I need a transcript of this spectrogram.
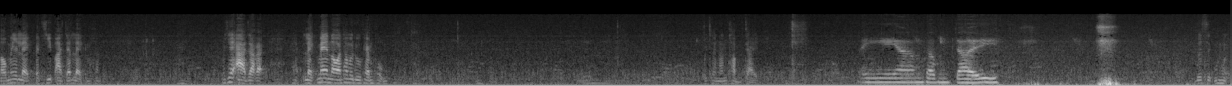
เราไม่แหลกแต่คลิปอาจจะแหลกนะครับ ไม่ใช่อาจจะอะแหลกแน่นอนถ้ามาดูแคมผมเพราะฉะนั้นทำใจพยายามทำใจ รู้สึกเหมือน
